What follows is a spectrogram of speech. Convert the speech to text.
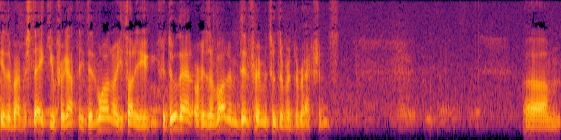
either by mistake, he forgot that he did one, or he thought he could do that, or his avodim did for him in two different directions. Um,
